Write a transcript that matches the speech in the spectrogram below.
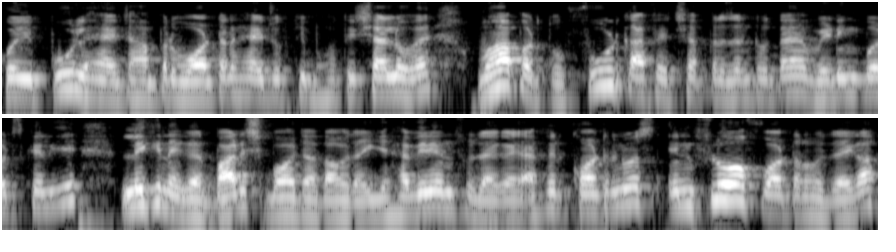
कोई पूल है जहाँ पर वाटर है जो कि बहुत ही शैलो है, वहाँ पर तो फ़ूड काफ़ी अच्छा प्रेजेंट होता है वेडिंग बर्ड्स के लिए, लेकिन अगर बारिश बहुत ज़्यादा हो जाएगी हैवी रेंस हो जाएगा या फिर कॉन्टिन्यूस इनफ्लो ऑफ़ वाटर हो जाएगा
